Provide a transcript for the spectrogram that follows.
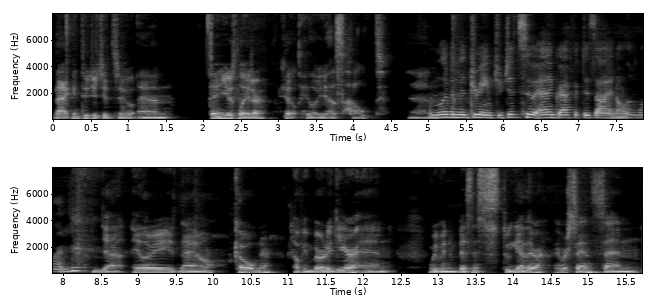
back into jiu-jitsu and 10 years later Hil- hillary has helped I'm living the dream, jujitsu and graphic design all in one. yeah hillary is now co-owner of inverted gear and we've been in business together ever since and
